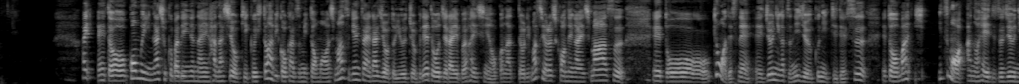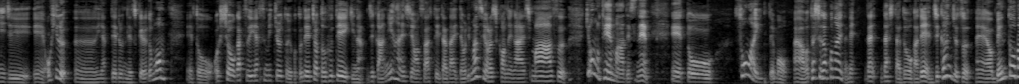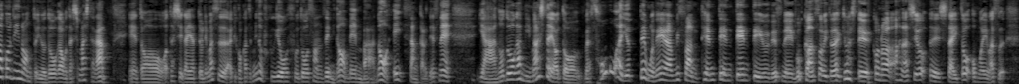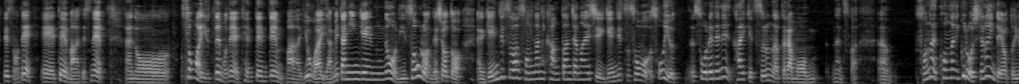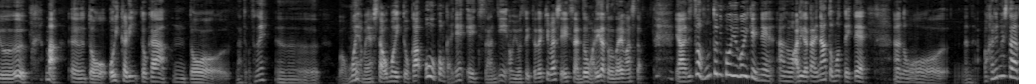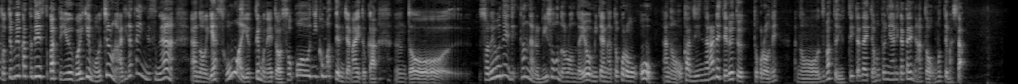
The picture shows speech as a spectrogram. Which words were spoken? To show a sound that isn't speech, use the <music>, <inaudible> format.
はい。えっ、ー、と、公務員が職場でいない話を聞く人は、ビコカズミと申します。現在、ラジオと YouTube で同時ライブ配信を行っております。よろしくお願いします。えっ、ー、と、今日はですね、12月29日です。えっ、ー、と、まいつもあの平日12時、えー、お昼、やってるんですけれども、えっ、と、お正月休み中ということで、ちょっと不定期な時間に配信をさせていただいております。よろしくお願いします。今日のテーマはですね、えっ、と、そうは言っても、あ私がこの間ね、出した動画で、時間術、えー、弁当箱理論という動画を出しましたら、えっ、ー、と、私がやっております、アピコカズミの副業不動産ゼミのメンバーの H さんからですね、いや、あの動画見ましたよと、そうは言ってもね、アミさん、てんてんてんっていうですね、ご感想いただきまして、この話をしたいと思います。ですので、えー、テーマはですね、あのそうは言ってもね、てんてんてん、まあ、要は辞めた人間の理想論でしょと、現実はそんなに簡単じゃないし、現実そう、そういう、それでね、解決するんだったらもう、なんですか、うんそんなに、こんなに苦労してないんだよという、まあ、うんと、お怒りとか、うんと、なんてことね、うん、もやもやした思いとかを今回ね、H さんにお寄せいただきまして、H さんどうもありがとうございました。いや、実は本当にこういうご意見ね、あの、ありがたいなと思っていて、あの、なんだ、わかりました、とってもよかったですとかっていうご意見ももちろんありがたいんですが、あの、いや、そうは言ってもね、と、そこに困ってるんじゃないとか、うんと、それはね、単なる理想の論だよ、みたいなところを、あの、お感じになられてるというところをね、あの、ズバッと言っていただいて本当にありがたいなと思ってました。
